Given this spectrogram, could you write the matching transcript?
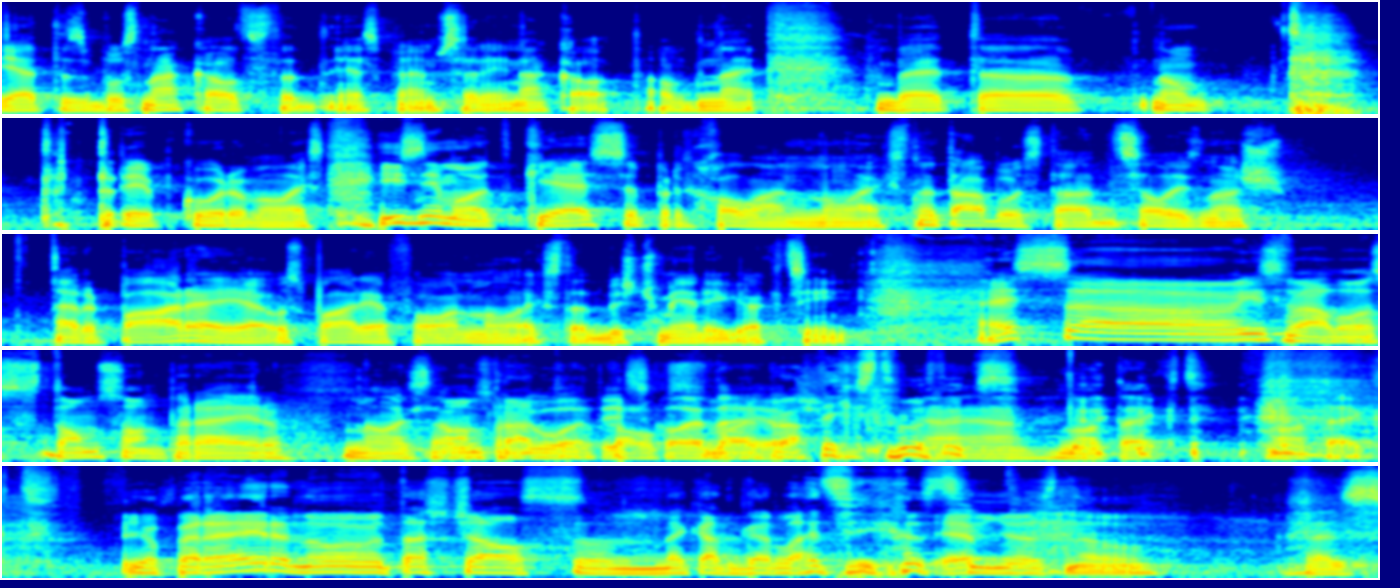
ja tas būs nakauts, tad iespējams arī Knockout of the Night. Bet, uh, nu, tur jebkura, man liekas, izņemot Kiesa pret Holandu, man liekas, nu, tā būs tāda salīdzinoši. Ar pārējā, uz pārējā fona, man liekas, tāda bija mierīgāka cīņa. Es uh, izvēlos Tomsonu Pereiru. Man liekas, tas Manuprāt, ļoti izklaidējoši. Jā, jā, noteikti. noteikti. Jo Pereira, nu, tas čels nekad garlaicīgās Jep. cīņās nav. Es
